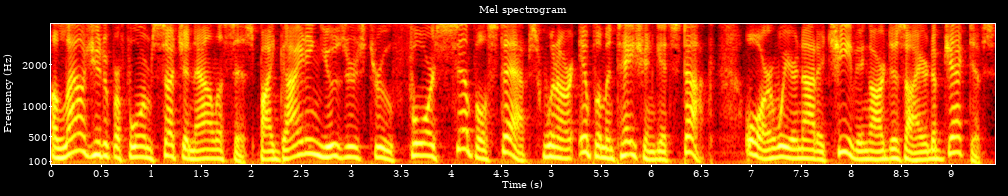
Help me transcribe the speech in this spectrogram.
allows you to perform such analysis by guiding users through four simple steps when our implementation gets stuck or we are not achieving our desired objectives.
